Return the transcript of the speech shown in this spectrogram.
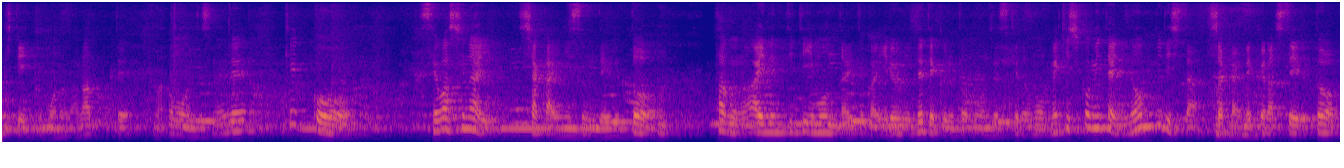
起きていくものだなって思うんですね。で結構世話しない社会に住んでいると多分アイデンティティ問題とかいろいろ出てくると思うんですけどもメキシコみたいにのんびりした社会で暮らしていると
